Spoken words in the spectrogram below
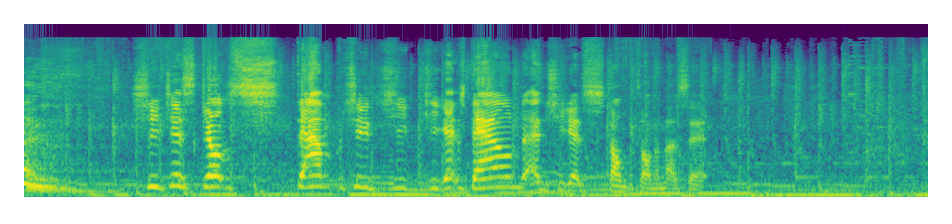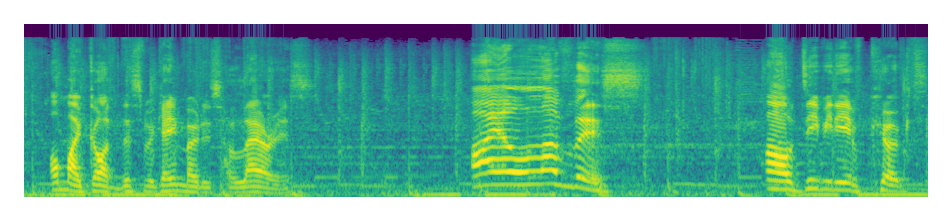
she just got stamped. She, she, she gets downed and she gets stomped on and that's it. Oh my god, this game mode is hilarious. I love this. Oh, DBD have cooked.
